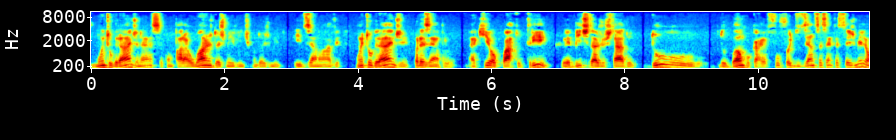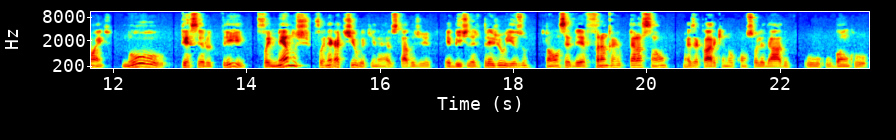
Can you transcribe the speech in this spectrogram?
muito grande, né? Se comparar o ano de 2020 com 2019, muito grande. Por exemplo, aqui é o quarto tri, o EBITDA ajustado do, do banco Carrefour foi de 266 milhões. No terceiro tri foi menos, foi negativo aqui, né? Resultado de EBITDA de prejuízo. Então você vê franca recuperação, mas é claro que no consolidado o, o banco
